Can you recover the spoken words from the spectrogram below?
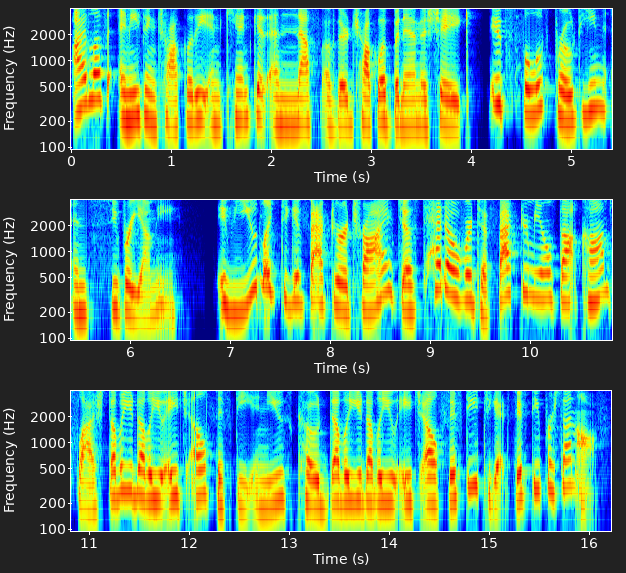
I love anything chocolatey and can't get enough of their chocolate banana shake. It's full of protein and super yummy. If you'd like to give Factor a try, just head over to factormeals.com slash WWHL50 and use code WWHL50 to get 50% off.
